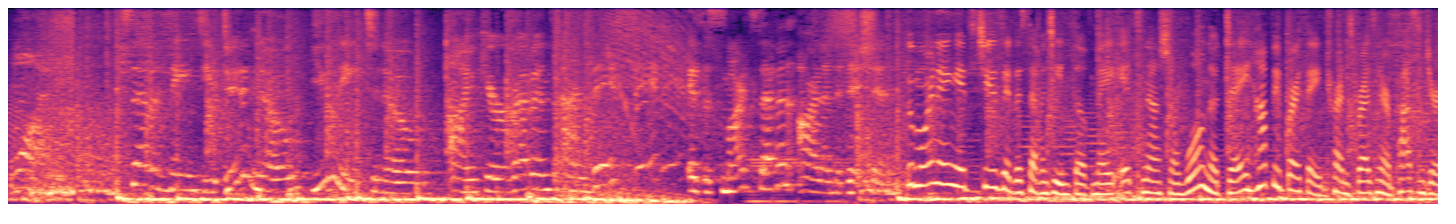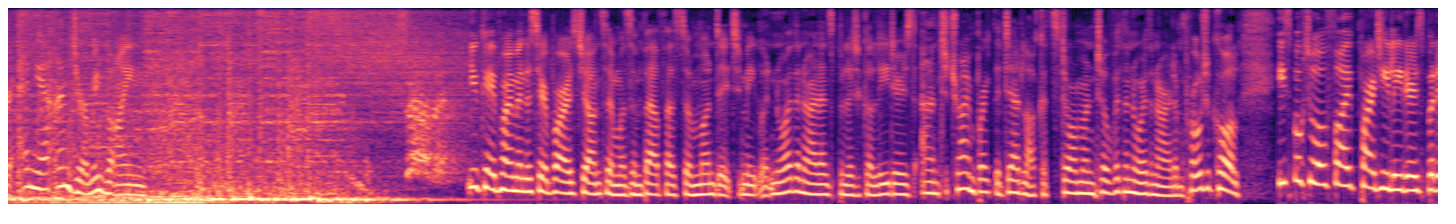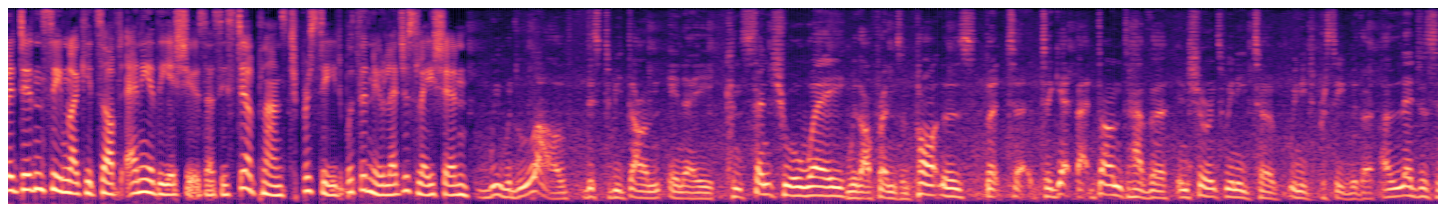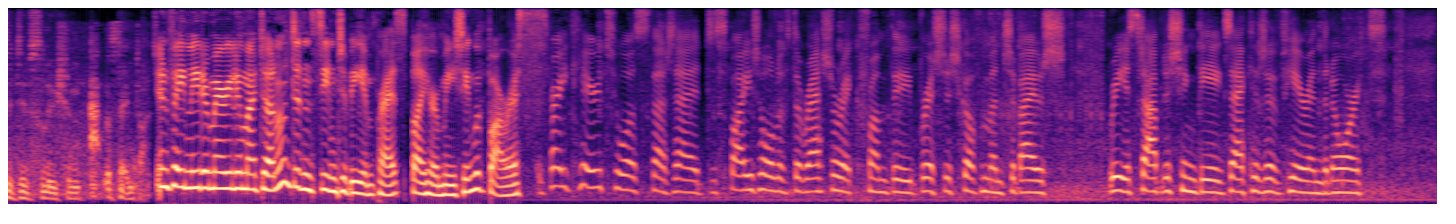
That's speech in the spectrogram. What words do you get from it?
One. Seven things you didn't know you need to know. I'm Ciara Revins, and this is the Smart 7 Ireland edition. Good morning. It's Tuesday, the 17th of May. It's National Walnut Day. Happy birthday, Trent Reznor, Passenger Enya, and Jeremy Vine. UK Prime Minister Boris Johnson was in Belfast on Monday to meet with Northern Ireland's political leaders and to try and break the deadlock at Stormont over the Northern Ireland Protocol. He spoke to all five party leaders, but it didn't seem like he'd solved any of the issues as he still plans to proceed with the new legislation. We would love this to be done in a consensual way with our friends and partners, but uh, to get that done, to have the insurance, we need to we need to proceed with a, a legislative solution at the same time. Sinn Féin leader Mary Lou McDonald didn't seem to be impressed by her meeting with Boris. It's very clear to us that uh, despite all of the rhetoric from the British government about re establishing the executive here in the north,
